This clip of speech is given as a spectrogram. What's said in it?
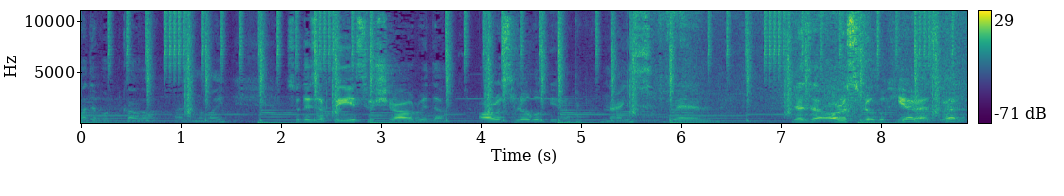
motherboard cover. I don't know why. So there's a PSU shroud with the Aorus logo here. Nice. Well, there's a Aorus logo here as well,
